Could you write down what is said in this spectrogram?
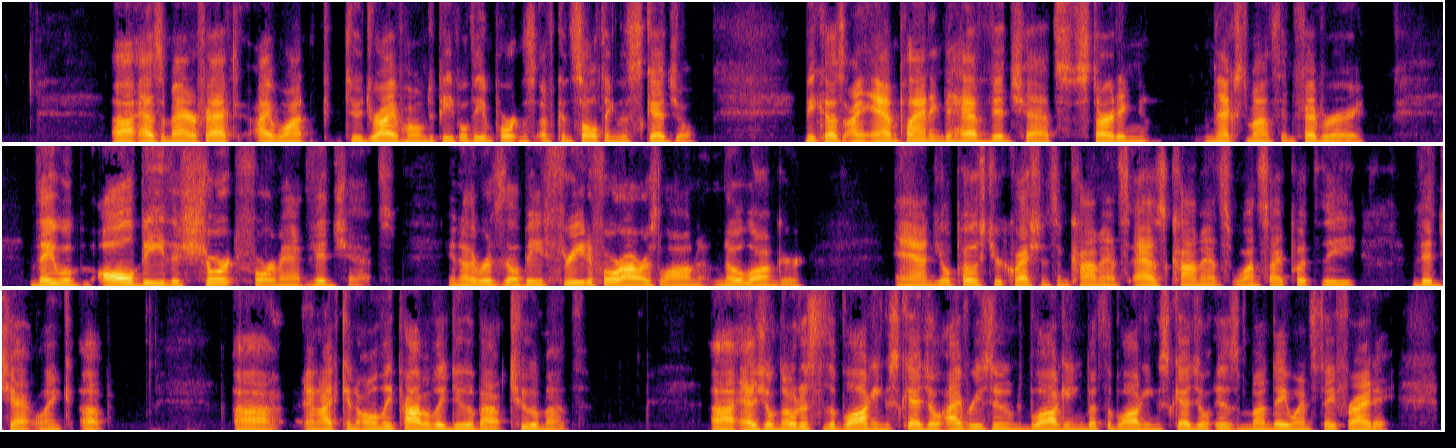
Uh, as a matter of fact, I want to drive home to people the importance of consulting the schedule because I am planning to have vid chats starting next month in February they will all be the short format vid chats. In other words, they'll be three to four hours long, no longer. And you'll post your questions and comments as comments once I put the vid chat link up. Uh, and I can only probably do about two a month. Uh, as you'll notice, the blogging schedule, I've resumed blogging, but the blogging schedule is Monday, Wednesday, Friday.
